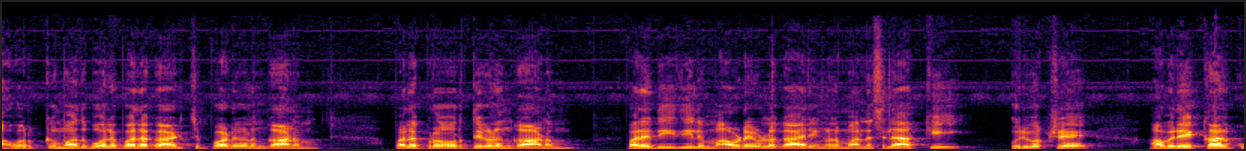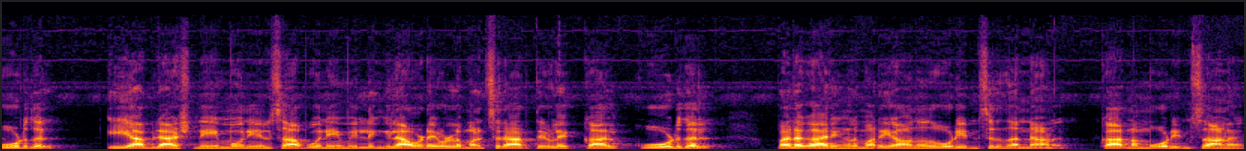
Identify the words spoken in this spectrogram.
അവർക്കും അതുപോലെ പല കാഴ്ചപ്പാടുകളും കാണും പല പ്രവൃത്തികളും കാണും പല രീതിയിലും അവിടെയുള്ള കാര്യങ്ങൾ മനസ്സിലാക്കി. ഒരുപക്ഷെ അവരെക്കാൾ കൂടുതൽ ഈ അഭിലാഷിനെയും മൊനിയൽ സാബുവിനെയും ഇല്ലെങ്കിൽ അവിടെയുള്ള മത്സരാർത്ഥികളെക്കാൾ കൂടുതൽ പല കാര്യങ്ങളും അറിയാവുന്നത് ഓഡിയൻസിന് തന്നെയാണ്. കാരണം ഓഡിയൻസാണ്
